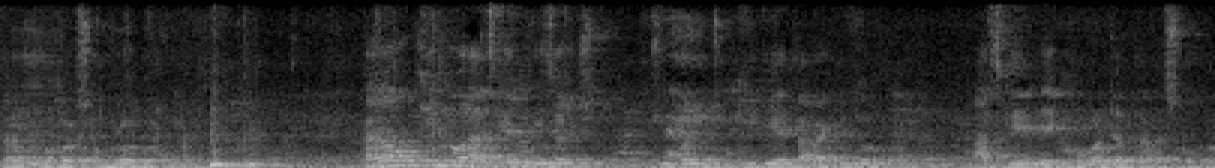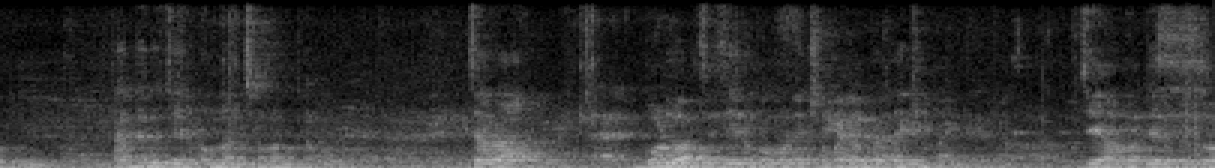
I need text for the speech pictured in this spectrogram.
তারা খবর সংগ্রহ করে তারাও কিন্তু আজকে নিজের জীবন ঝুঁকি দিয়ে তারা কিন্তু আজকে এই খবরটা তারা সংগ্রহ করে। তাদেরও যেরকম মান সম্মান থাকুক, যারা বড় আছে, যেরকম অনেক সময় আমরা দেখি যে আমাদের হয়তো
